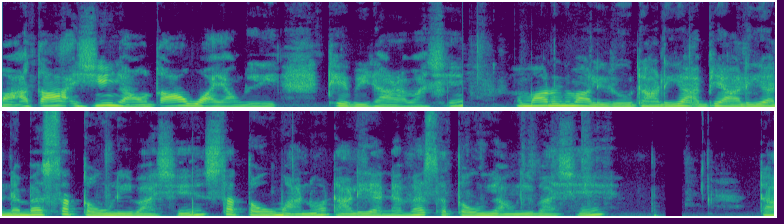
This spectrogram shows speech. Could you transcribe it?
မအသားအရင်ရောင်အသားဝါရောင်လေးတွေထည့်ပေးထားတာပါရှင်မမတို့ညီမလေးတို့ဒါလေးကအပြာလေးကနံပါတ်73လေးပါရှင်73ပါเนาะဒါလေးကနံပါတ်73ရောင်လေးပါရှင် ဒါ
